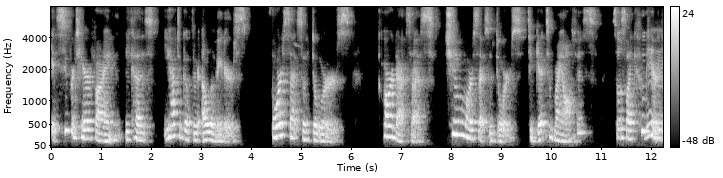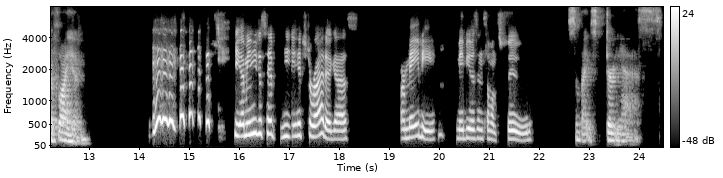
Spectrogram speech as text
it's super terrifying because you have to go through elevators four sets of doors card access two more sets of doors to get to my office so it's like who carried a fly in yeah i mean he just hit he hitched a ride i guess or maybe maybe it was in someone's food somebody's dirty ass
